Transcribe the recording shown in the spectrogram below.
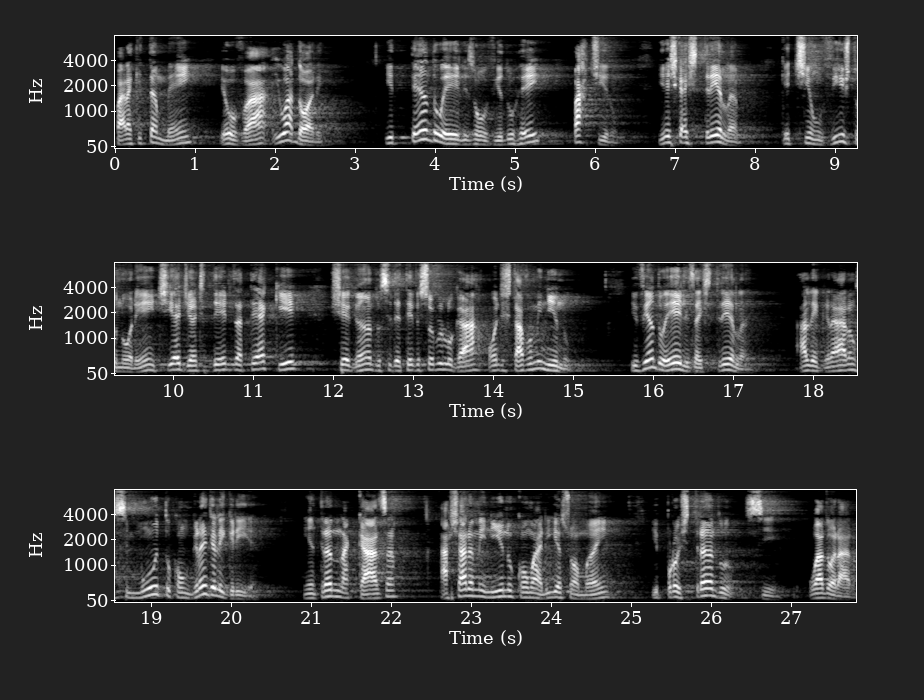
para que também eu vá e o adore. E tendo eles ouvido o rei, partiram. E eis que a estrela que tinham visto no oriente ia diante deles até aqui chegando, se deteve sobre o lugar onde estava o menino. E vendo eles a estrela, alegraram-se muito com grande alegria. E entrando na casa, acharam o menino com Maria, sua mãe, e prostrando-se, o adoraram.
